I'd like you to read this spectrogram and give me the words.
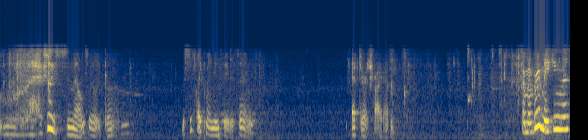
Ooh, it actually smells really good. This is like my new favorite thing. After I try it. I remember making this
